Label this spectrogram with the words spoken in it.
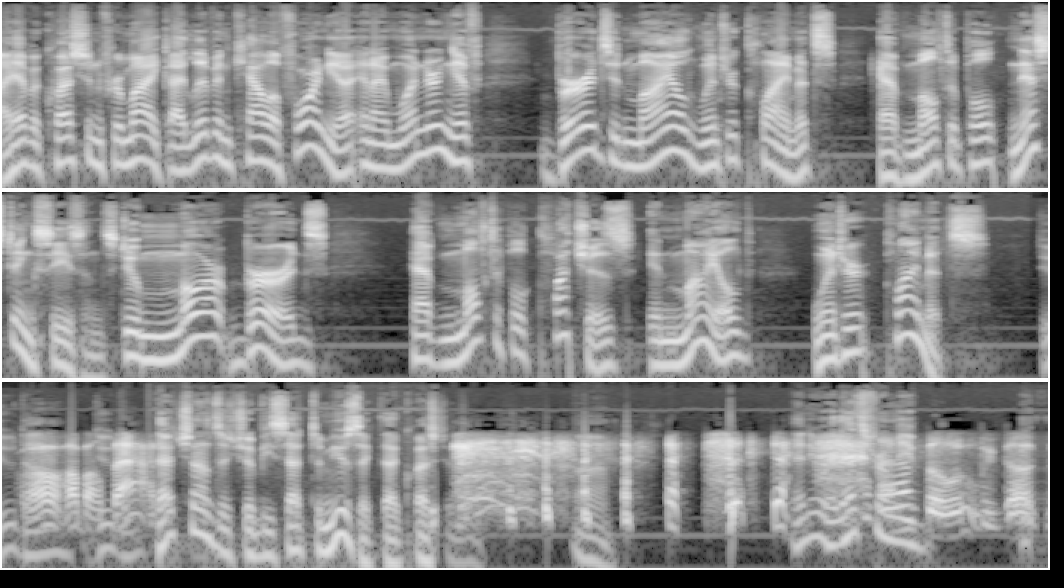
I have a question for Mike. I live in California, and I'm wondering if birds in mild winter climates have multiple nesting seasons. Do more birds have multiple clutches in mild winter climates? Do, Oh, how about that? That sounds like it should be set to music, that question. Uh, anyway, that's from Absolutely, Doug.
